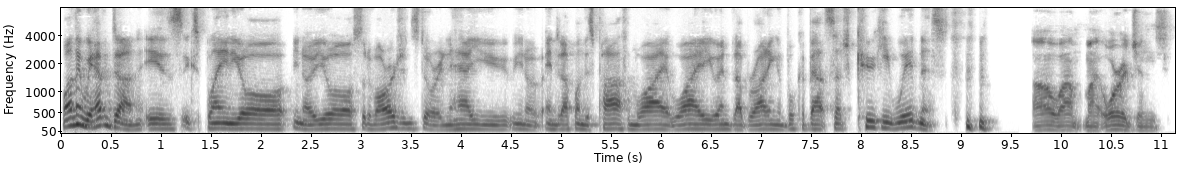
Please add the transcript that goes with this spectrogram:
One thing we haven't done is explain your you know your sort of origin story and how you you know ended up on this path and why why you ended up writing a book about such kooky weirdness. Oh wow. My origins.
